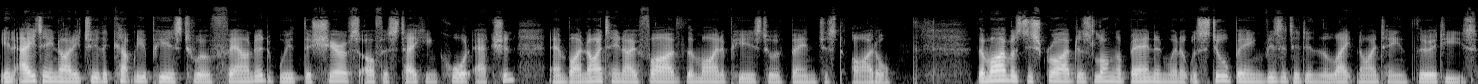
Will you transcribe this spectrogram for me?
In 1892, the company appears to have founded, with the Sheriff's Office taking court action, and by 1905, the mine appears to have been just idle. The mine was described as long abandoned when it was still being visited in the late 1930s.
